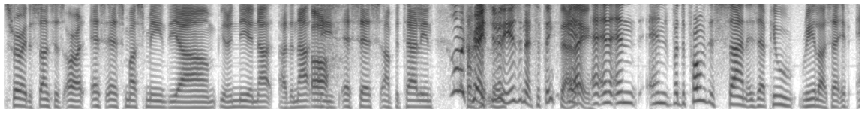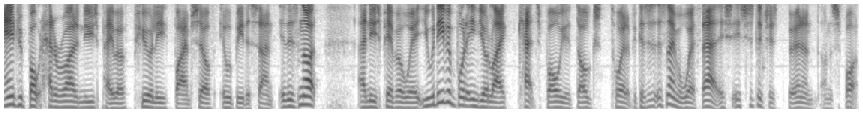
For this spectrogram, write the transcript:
straight away the sun says, all right, SS must mean the um you know neo uh, the Nazis SS um, battalion. A lot of creativity, Hitler's. isn't it, to think that, Yeah, eh? and, and and but the problem with the Sun is that people realize that if Andrew Bolt had to write a newspaper purely by himself, it would be the Sun. It is not a newspaper where you would even put it in your like cat's bowl, your dog's toilet, because it's, it's not even worth that. It's, it's just literally just burning on the spot.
